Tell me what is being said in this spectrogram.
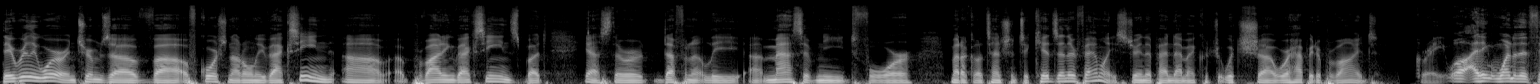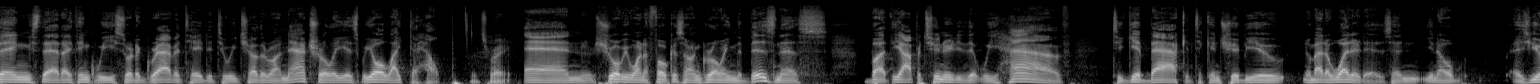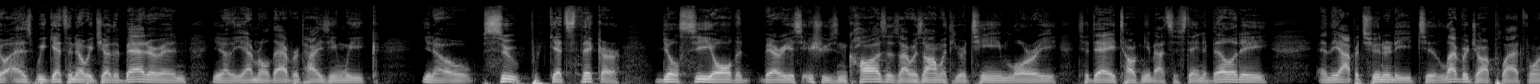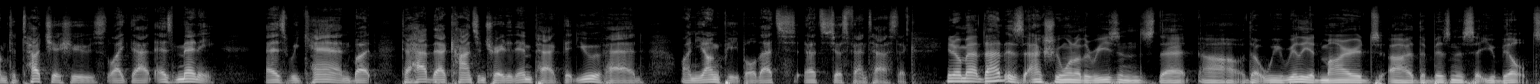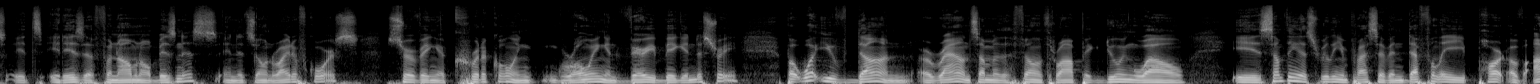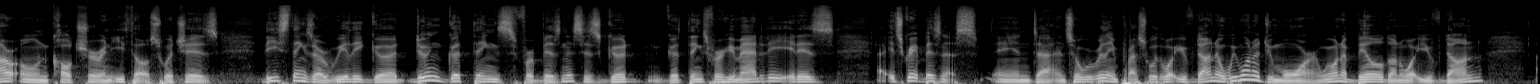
They really were in terms of, uh, of course, not only vaccine uh, providing vaccines, but yes, there were definitely a massive need for medical attention to kids and their families during the pandemic, which, which uh, we're happy to provide. Great. Well, I think one of the things that I think we sort of gravitated to each other on naturally is we all like to help. That's right. And sure, we want to focus on growing the business, but the opportunity that we have to give back and to contribute, no matter what it is, and you know, as you as we get to know each other better, and you know, the Emerald Advertising Week, you know, soup gets thicker you'll see all the various issues and causes. I was on with your team, Lori, today talking about sustainability and the opportunity to leverage our platform to touch issues like that, as many as we can, but to have that concentrated impact that you have had on young people, that's that's just fantastic. You know, Matt, that is actually one of the reasons that uh, that we really admired uh, the business that you built. It's it is a phenomenal business in its own right, of course, serving a critical and growing and very big industry. But what you've done around some of the philanthropic, doing well, is something that's really impressive and definitely part of our own culture and ethos, which is these things are really good. Doing good things for business is good. Good things for humanity. It is uh, it's great business, and uh, and so we're really impressed with what you've done, and we want to do more, we want to build on what you've done,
